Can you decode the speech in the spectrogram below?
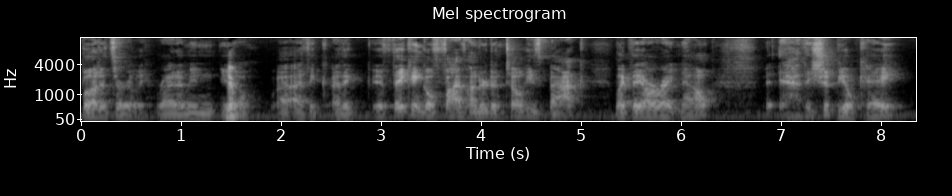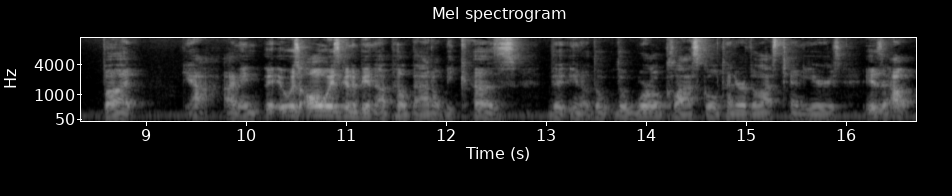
but it's early, right? I mean, you Yep. know, I think I think if they can go 500 until he's back, like they are right now, they should be okay. But yeah, I mean, it was always going to be an uphill battle because the you know the the world class goaltender of the last 10 years is out,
